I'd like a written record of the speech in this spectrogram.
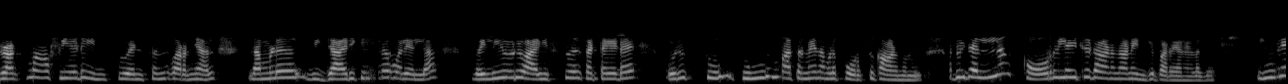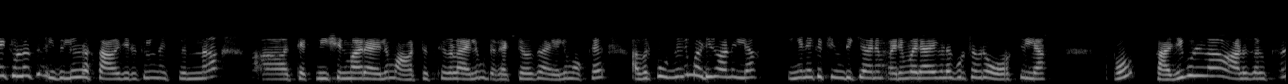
ഡ്രഗ് മാഫിയയുടെ ഇൻഫ്ലുവൻസ് എന്ന് പറഞ്ഞാൽ നമ്മൾ വിചാരിക്കുന്ന പോലെയല്ല വലിയൊരു ഐസ് കട്ടയുടെ ഒരു തുമ്പ് മാത്രമേ നമ്മൾ പുറത്ത് കാണുന്നുള്ളൂ. അപ്പൊ ഇതെല്ലാം കോറിലേറ്റഡ് ആണെന്നാണ് എനിക്ക് പറയാനുള്ളത്. ഇങ്ങനെയൊക്കെയുള്ള ഇതിൽ സാഹചര്യത്തിൽ നിൽക്കുന്ന ടെക്നീഷ്യന്മാരായാലും ആർട്ടിസ്റ്റുകളായാലും ഡയറക്ടേഴ്സ് ആയാലും ഒക്കെ അവർക്ക് ഒന്നിനും മടി കാണില്ല. ഇങ്ങനെയൊക്കെ ചിന്തിക്കാനും വരും വരായികളെ കുറിച്ച് അവർ ഓർക്കില്ല അപ്പോ കഴിവുള്ള ആളുകൾക്ക്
